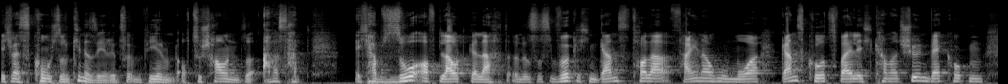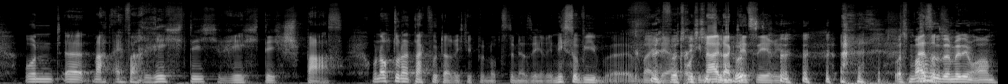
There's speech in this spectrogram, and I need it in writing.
Ich weiß, es ist komisch, so eine Kinderserie zu empfehlen und auch zu schauen. So, aber es hat ich habe so oft laut gelacht und es ist wirklich ein ganz toller, feiner Humor, ganz kurzweilig, kann man schön weggucken und äh, macht einfach richtig, richtig Spaß. Und auch Donald Duck wird da richtig benutzt in der Serie, nicht so wie äh, bei der Original Duck Serie. Was machen also, Sie denn mit dem Arm?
